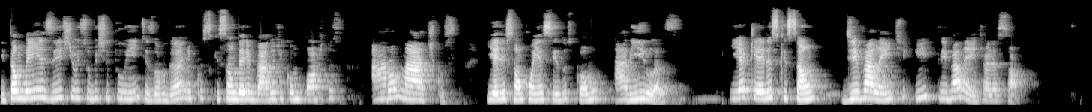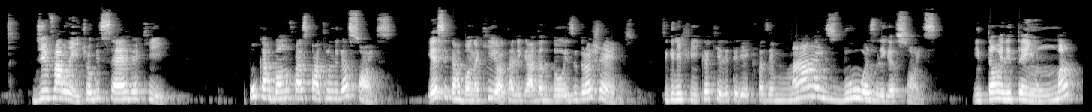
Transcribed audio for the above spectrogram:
E também existem os substituintes orgânicos que são derivados de compostos aromáticos. E eles são conhecidos como arilas. E aqueles que são divalente e trivalente, olha só. Divalente, observe aqui. O carbono faz quatro ligações. Esse carbono aqui está ligado a dois hidrogênios. Significa que ele teria que fazer mais duas ligações. Então, ele tem uma,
